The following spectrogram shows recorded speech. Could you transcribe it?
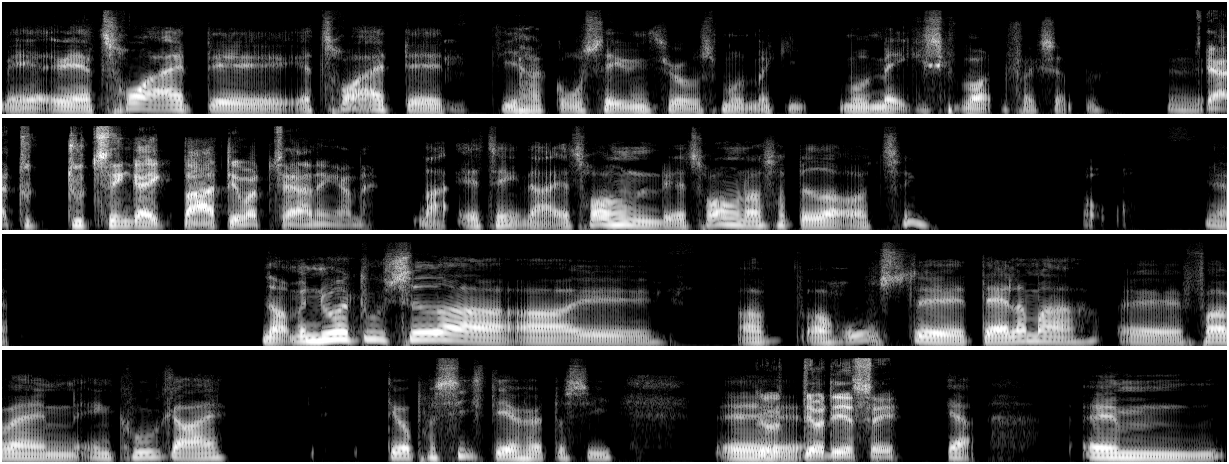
Men jeg, men jeg tror, at, øh, jeg tror, at øh, de har gode saving throws mod magi, mod magisk vold, for eksempel. Ja, du, du tænker ikke bare, at det var terningerne. Nej, jeg tænker, nej, jeg tror, hun, jeg tror, hun også har bedre odds, ikke? Oh. Ja. Nå, men nu har du siddet og, og, øh, og, og rost øh, Dalamar øh, for at være en, en cool guy. Det var præcis det, jeg hørte dig sige. Øh, Det, var, det var det, jeg sagde. øhm,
